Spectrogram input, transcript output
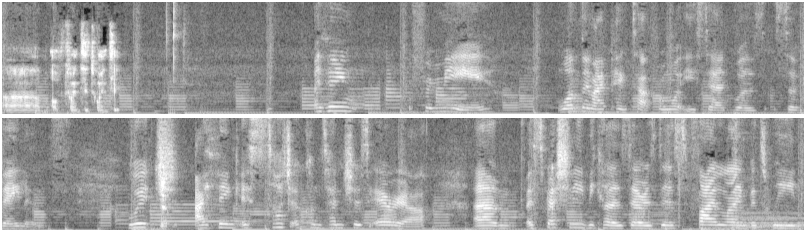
um, of 2020. I think for me, one thing I picked up from what you said was surveillance, which yeah. I think is such a contentious area, um, especially because there is this fine line between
